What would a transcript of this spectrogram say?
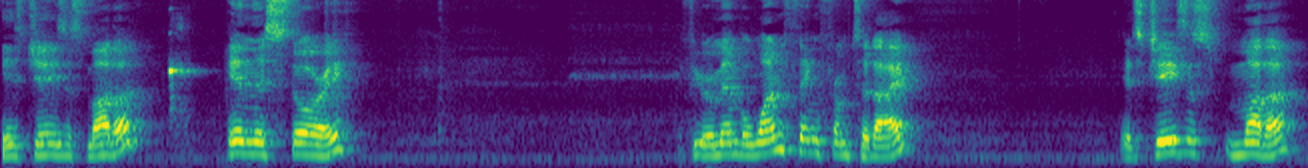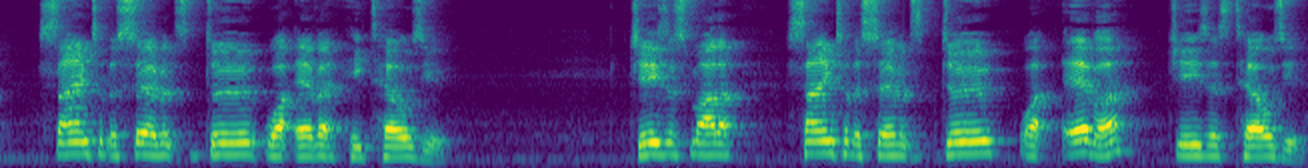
is Jesus' mother in this story. If you remember one thing from today, it's Jesus' mother saying to the servants, Do whatever he tells you. Jesus' mother saying to the servants, Do whatever Jesus tells you.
